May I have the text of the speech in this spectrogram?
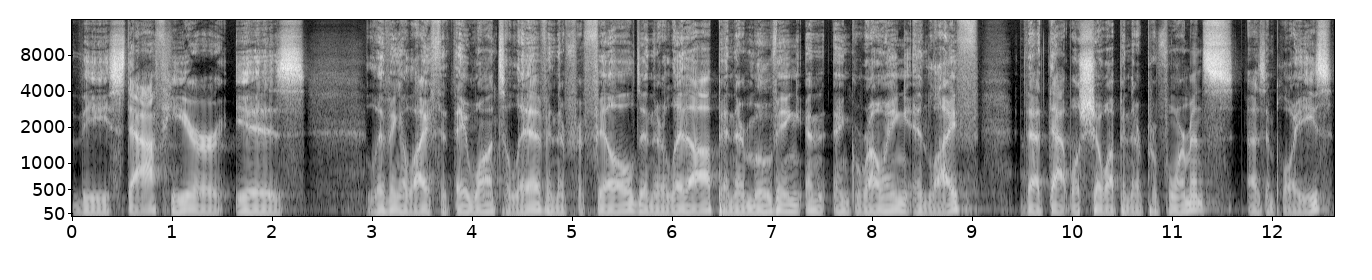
the staff here is living a life that they want to live and they're fulfilled and they're lit up and they're moving and, and growing in life, that that will show up in their performance as employees.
